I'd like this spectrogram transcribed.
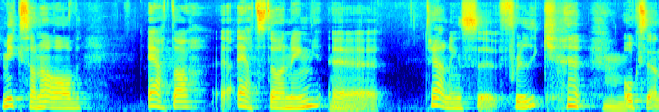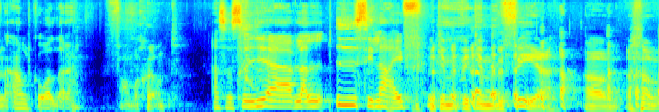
mixarna av äta, ätstörning, eh, träningsfreak och sen alkohol. Där. Fan vad skönt. Alltså så jävla easy life. Vilken, vilken buffé av, av,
